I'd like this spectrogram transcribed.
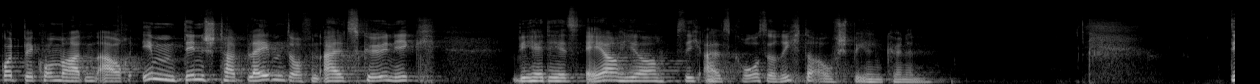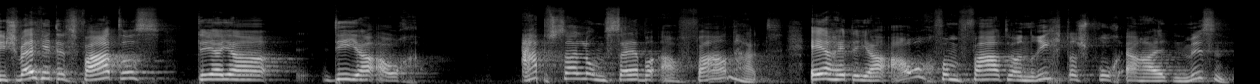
Gott bekommen hat und auch im Dienst hat bleiben dürfen als König, wie hätte jetzt er hier sich als großer Richter aufspielen können? Die Schwäche des Vaters, der ja, die ja auch Absalom selber erfahren hat. Er hätte ja auch vom Vater einen Richterspruch erhalten müssen,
